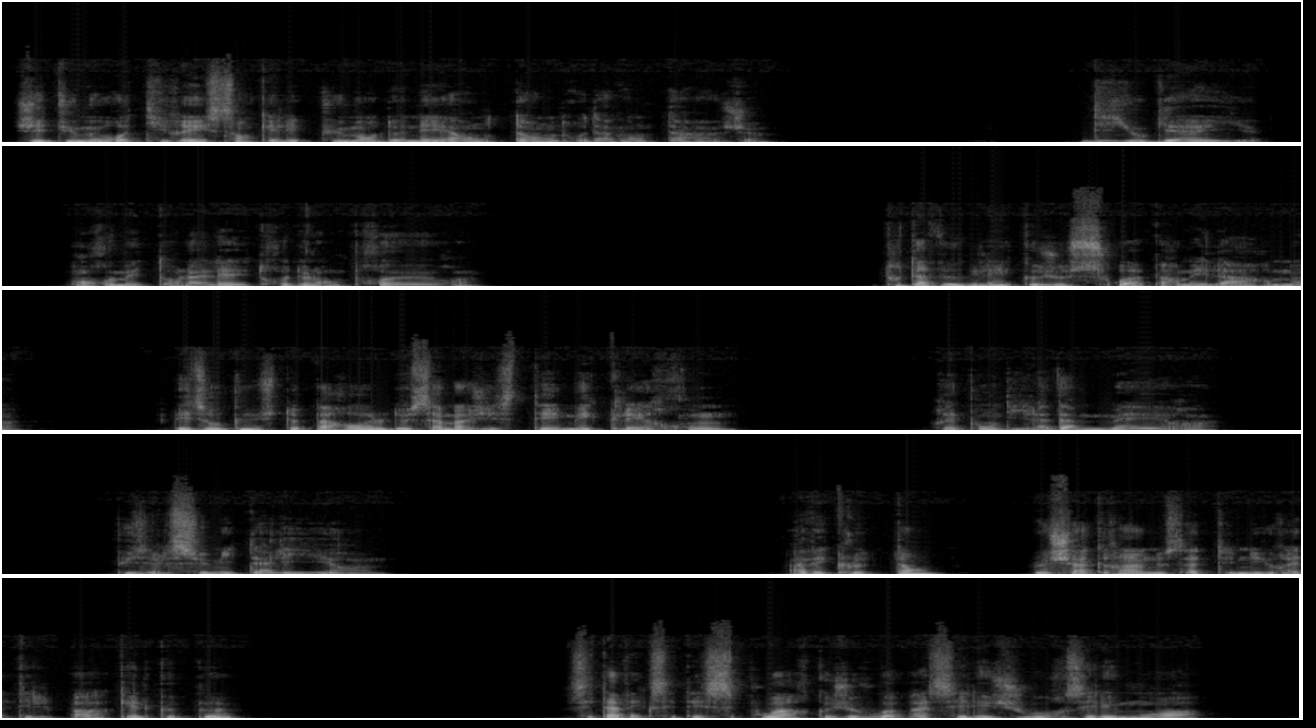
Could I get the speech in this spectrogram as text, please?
j'ai dû me retirer sans qu'elle ait pu m'en donner à entendre davantage. Dit Yugei, en remettant la lettre de l'empereur. Tout aveuglé que je sois par mes larmes, les augustes paroles de sa majesté m'éclaireront, répondit la dame mère puis elle se mit à lire. Avec le temps, le chagrin ne s'atténuerait-il pas quelque peu? C'est avec cet espoir que je vois passer les jours et les mois.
